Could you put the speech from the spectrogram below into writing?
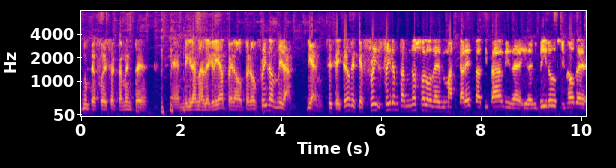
nunca fue exactamente eh, mi gran alegría, pero, pero Freedom, mira, bien, sí, sí, creo que, que free, Freedom también no solo de mascaretas y tal, y, de, y del virus, sino de,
